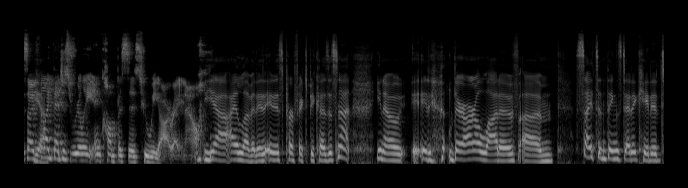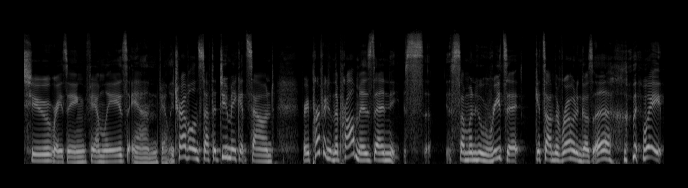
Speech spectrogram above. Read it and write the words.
so I feel like that just really encompasses who we are right now. Yeah, I love it. it. it is perfect because it's not, you know, it, it there are a lot of um, sites and things dedicated to raising families and family travel and stuff that do make it sound very perfect. And the problem is then s- someone who reads it gets on the road and goes, Ugh, wait,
